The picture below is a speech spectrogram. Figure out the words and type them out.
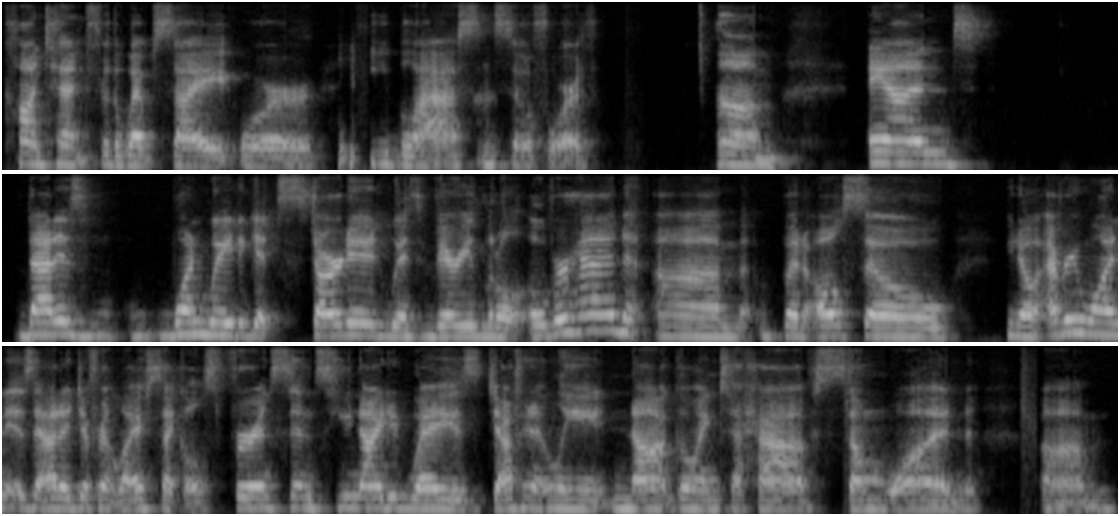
content for the website or e-blasts and so forth. Um, and that is one way to get started with very little overhead, um, but also, you know, everyone is at a different life cycles. For instance, United Way is definitely not going to have someone, um,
